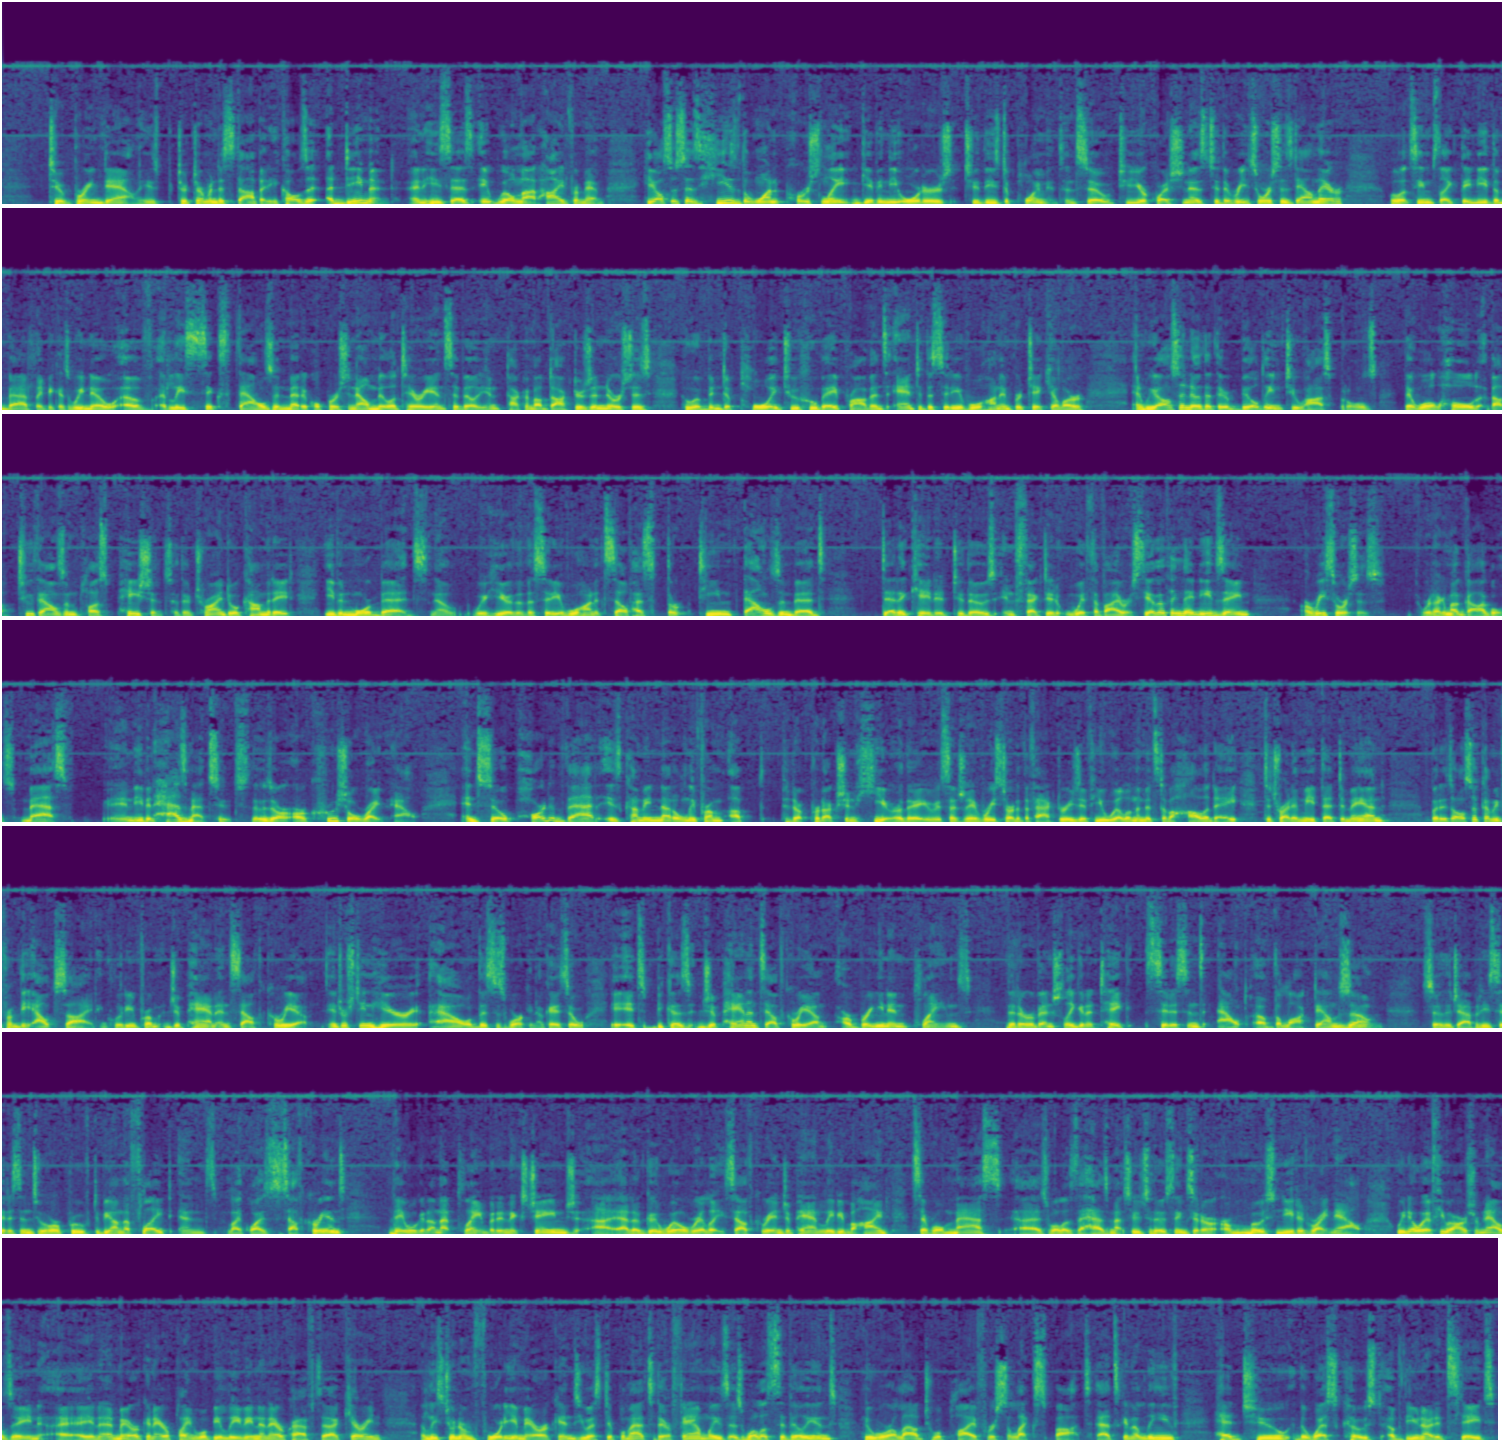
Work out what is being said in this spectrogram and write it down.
to bring down. He's determined to stop it. He calls it a demon, and he says it will not hide from him. He also says he's the one personally giving the orders to these deployments. And so, to your question as to the resources down there, well, it seems like they need them badly because we know of at least 6,000 medical personnel, military and civilian, talking about doctors and nurses who have been deployed to Hubei province and to the city of Wuhan in particular. And we also know that they're building two hospitals that will hold about 2,000 plus patients. So they're trying to accommodate even more beds. Now, we hear that the city of Wuhan itself has 13,000 beds dedicated to those infected with the virus. The other thing they need, Zain, are resources. We're talking about goggles, masks, and even hazmat suits. Those are, are crucial right now. And so part of that is coming not only from up production here, they essentially have restarted the factories, if you will, in the midst of a holiday to try to meet that demand. But it's also coming from the outside, including from Japan and South Korea. Interesting here how this is working. Okay, so it's because Japan and South Korea are bringing in planes that are eventually going to take citizens out of the lockdown zone. So the Japanese citizens who are approved to be on that flight, and likewise the South Koreans, they will get on that plane. But in exchange, uh, at a goodwill, really, South Korea and Japan leaving behind several masks uh, as well as the hazmat suits, those things that are, are, most needed right now. We know a few hours from now, Zain, an American airplane will be leaving, an aircraft uh, carrying at least 240 Americans, U.S. diplomats, their families, as well as civilians who were allowed to apply for select spots. That's going to leave, head to the west coast of the United States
